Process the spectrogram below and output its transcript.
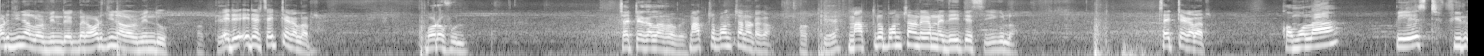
অরিজিনাল অরবিন্দু একবার অরিজিনাল অরবিন্দু। এটা এটার চারটা কালার বড় ফুল। চারটে কালার হবে। মাত্র পঞ্চান্ন টাকা। ওকে। মাত্র পঞ্চান্ন টাকা আমরা দিতেছি এগুলো। চারটা কালার। কমলা পেস্ট ফিরু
